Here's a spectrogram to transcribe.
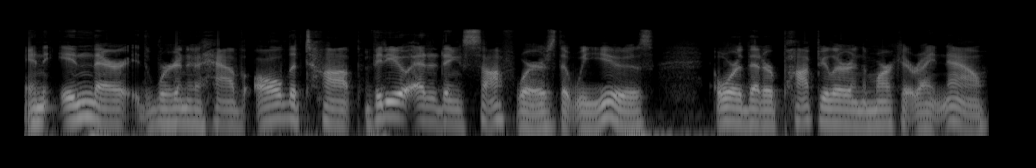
And in there, we're going to have all the top video editing softwares that we use or that are popular in the market right now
